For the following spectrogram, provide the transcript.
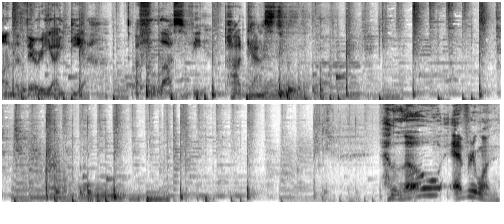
on the very idea, a philosophy podcast. Hello, everyone.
